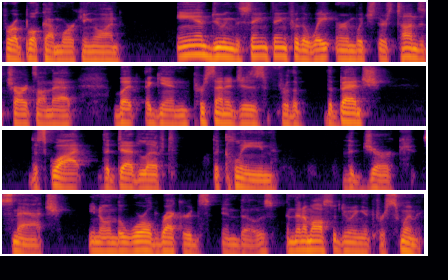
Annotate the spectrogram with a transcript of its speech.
for a book I'm working on and doing the same thing for the weight room which there's tons of charts on that. But again percentages for the the bench the squat the deadlift the clean the jerk snatch you know and the world records in those. And then I'm also doing it for swimming.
